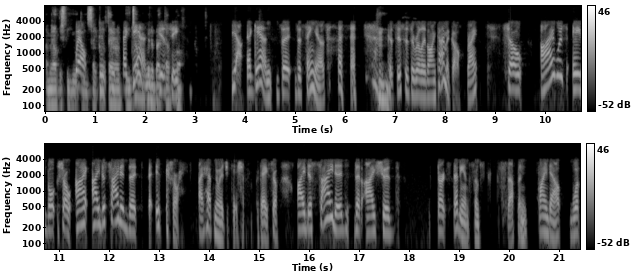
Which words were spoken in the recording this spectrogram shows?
I mean, obviously you were well, doing psychotherapy. Again, you see, yeah. Again, the the thing is, because this is a really long time ago, right? So I was able. So I I decided that. It, sorry, I have no education. Okay, so I decided that I should start studying some stuff and find out what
